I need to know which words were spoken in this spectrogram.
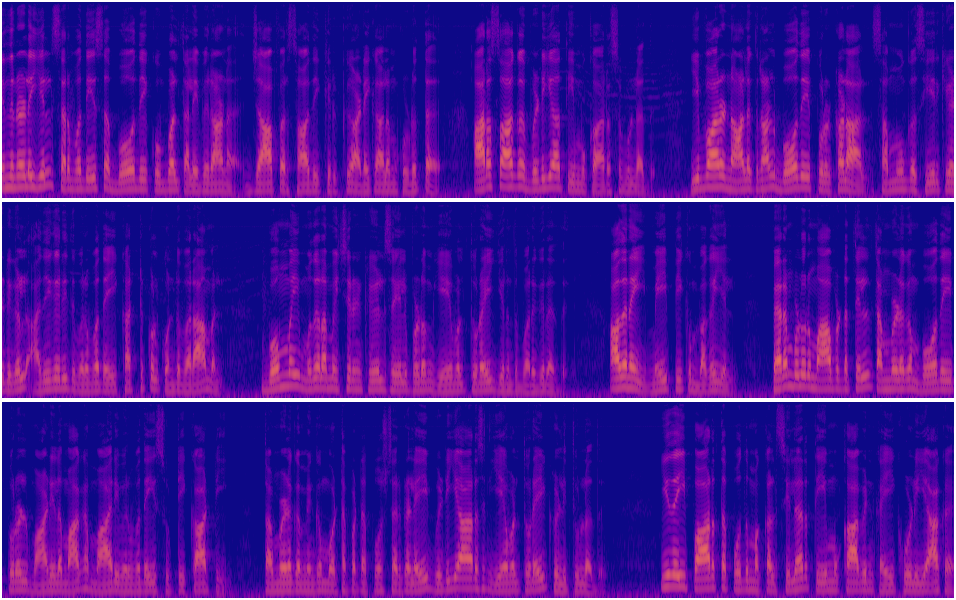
இந்த நிலையில் சர்வதேச போதை கும்பல் தலைவரான ஜாஃபர் சாதிக்கிற்கு அடைக்காலம் கொடுத்த அரசாக விடியா திமுக அரசு உள்ளது. இவ்வாறு நாளுக்கு நாள் போதைப் பொருட்களால் சமூக சீர்கேடுகள் அதிகரித்து வருவதை கட்டுக்குள் கொண்டு வராமல் பொம்மை முதலமைச்சரின் கீழ் செயல்படும் ஏவல் துறை இருந்து வருகிறது. அதனை மெய்ப்பிக்கும் வகையில் பெரம்பலூர் மாவட்டத்தில் தமிழகம் போதைப் பொருள் மாநிலமாக மாறி வருவதை சுட்டிக்காட்டி தமிழகமெங்கும் ஒட்டப்பட்ட போஸ்டர்களை விடிய அரசின் ஏவல் துறை கிழித்துள்ளது. இதை பார்த்த பொதுமக்கள் சிலர் திமுகவின் கைக்கூலியாக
